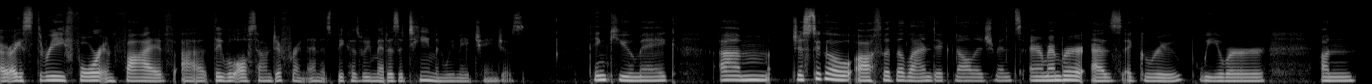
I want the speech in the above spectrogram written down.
or I guess three, four, and five, uh, they will all sound different. And it's because we met as a team and we made changes. Thank you, Meg. Um, just to go off of the land acknowledgements, I remember as a group, we were on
